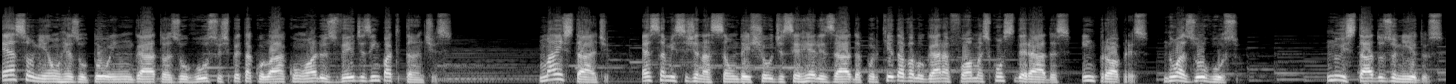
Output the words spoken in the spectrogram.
Essa união resultou em um gato azul russo espetacular com olhos verdes impactantes. Mais tarde, essa miscigenação deixou de ser realizada porque dava lugar a formas consideradas impróprias no azul russo. Nos Estados Unidos,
